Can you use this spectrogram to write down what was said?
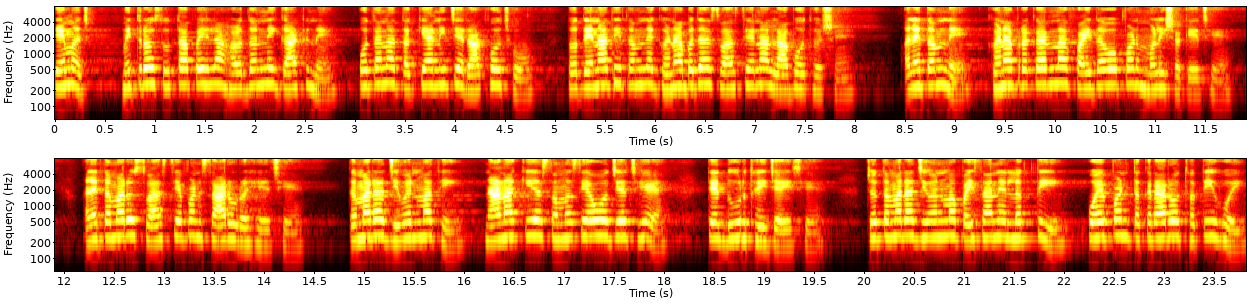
તેમજ મિત્રો સૂતા પહેલાં હળદરની ગાંઠને પોતાના તકિયા નીચે રાખો છો, તો તેનાથી તમને ઘણા બધા સ્વાસ્થ્યના લાભો થશે. અને તમને ઘણા પ્રકારના ફાયદાઓ પણ મળી શકે છે અને તમારું સ્વાસ્થ્ય પણ સારું રહે છે. તમારા જીવનમાંથી નાણાકીય સમસ્યાઓ જે છે તે દૂર થઈ જાય છે. જો તમારા જીવનમાં પૈસાને લગતી કોઈ પણ તકરારો થતી હોય,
